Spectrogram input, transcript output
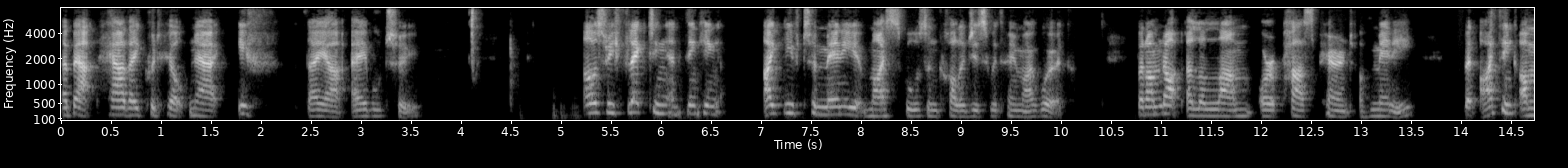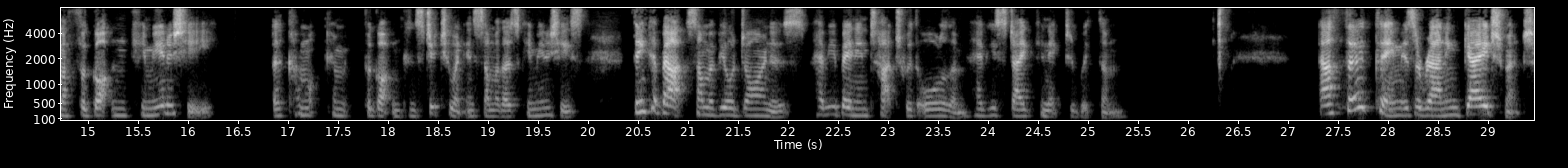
about how they could help now if they are able to. I was reflecting and thinking, I give to many of my schools and colleges with whom I work, but I'm not an alum or a past parent of many, but I think I'm a forgotten community, a com- com- forgotten constituent in some of those communities. Think about some of your donors. Have you been in touch with all of them? Have you stayed connected with them? Our third theme is around engagement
